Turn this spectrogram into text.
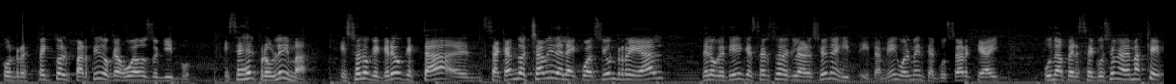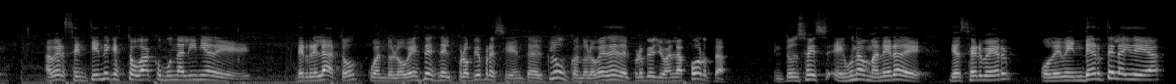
con respecto al partido que ha jugado su equipo. Ese es el problema. Eso es lo que creo que está sacando a Xavi de la ecuación real de lo que tienen que ser sus declaraciones y, también igualmente acusar que hay una persecución. Además que, a ver, se entiende que esto va como una línea de, relato cuando lo ves desde el propio presidente del club, cuando lo ves desde el propio Joan Laporta. Entonces es una manera de, de hacer ver o de venderte la idea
